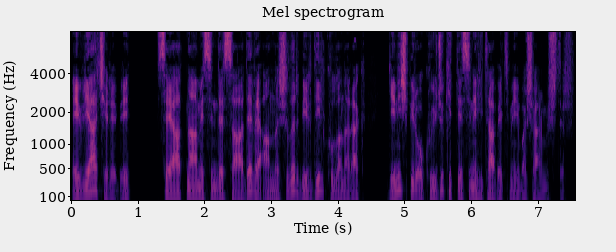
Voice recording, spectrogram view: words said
Evliya Çelebi, seyahatnamesinde sade ve anlaşılır bir dil kullanarak geniş bir okuyucu kitlesine hitap etmeyi başarmıştır.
